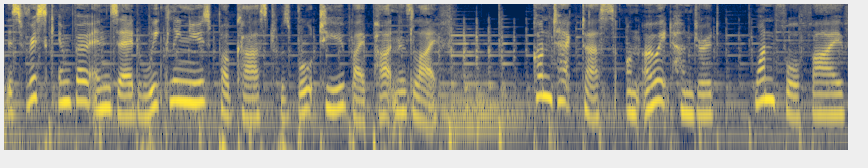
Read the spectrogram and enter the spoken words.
This Risk Info NZ weekly news podcast was brought to you by Partners Life. Contact us on 0800 145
